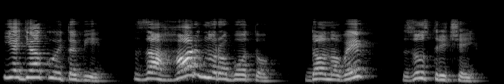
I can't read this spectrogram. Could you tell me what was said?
Я дякую тобі за гарну роботу. До нових зустрічей!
